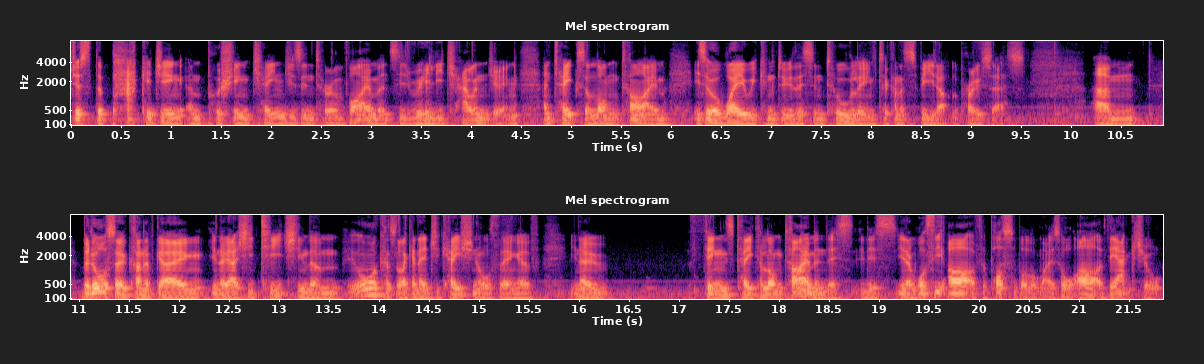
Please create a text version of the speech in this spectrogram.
just the packaging and pushing changes into environments is really challenging and takes a long time. Is there a way we can do this in tooling to kind of speed up the process? Um, but also kind of going, you know, actually teaching them almost kind of like an educational thing of, you know, things take a long time and this it is you know what's the art of the possible almost or art of the actual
